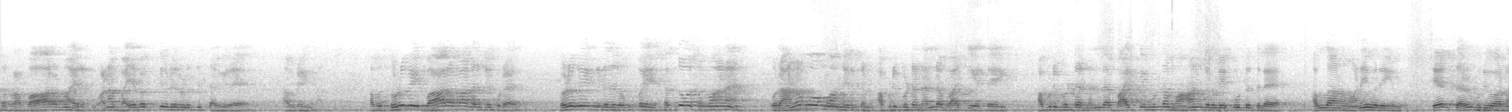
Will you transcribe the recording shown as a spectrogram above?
சொல்கிறான் பாரமாக இருக்கும். ஆனால் பயபக்தி உடையவர்களுக்கு தவிர அப்படிங்கிறான். அப்போ தொழுகை பாரமாக இருக்கக்கூடாது. தொழுகைங்கிறது ரொம்ப சந்தோஷமான ஒரு அனுபவமாக இருக்கணும். அப்படிப்பட்ட நல்ல பாக்கியத்தை அப்படிப்பட்ட நல்ல பாக்கியமுள்ள மகான்களுடைய கூட்டத்தில் அல்லாஹ் நம் அனைவரையும் சேர்த்து அருள் புரிவானா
